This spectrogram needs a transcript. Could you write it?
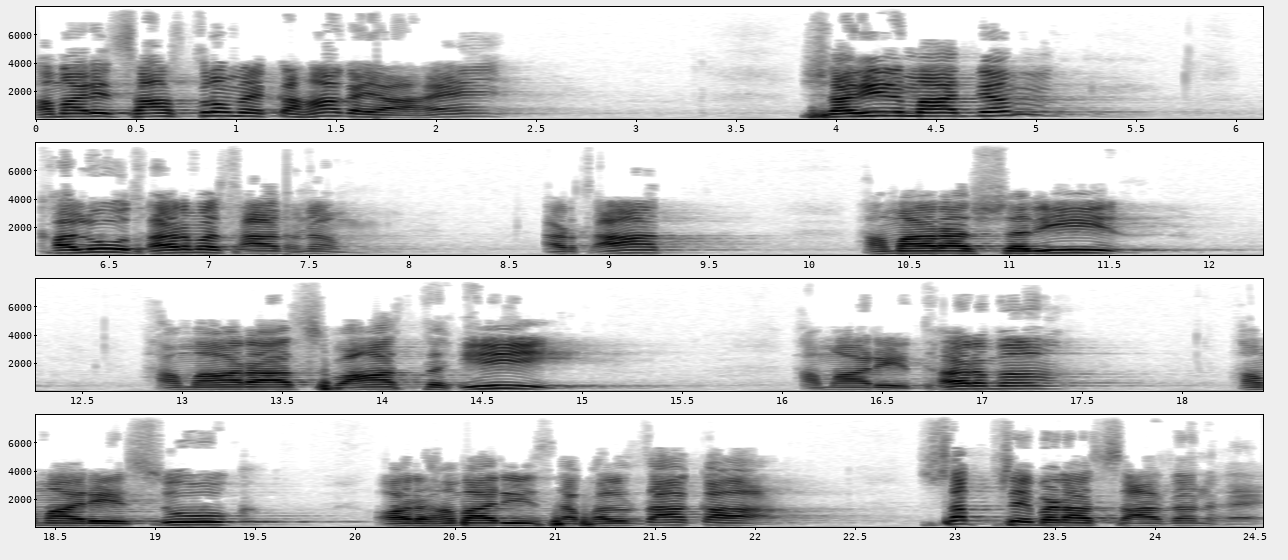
हमारे शास्त्रों में कहा गया है, शरीर माध्यम खलु धर्म साधनम। अर्थात हमारा शरीर, हमारा स्वास्थ्य ही हमारे धर्म, हमारे सुख और हमारी सफलता का सबसे बड़ा साधन है।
